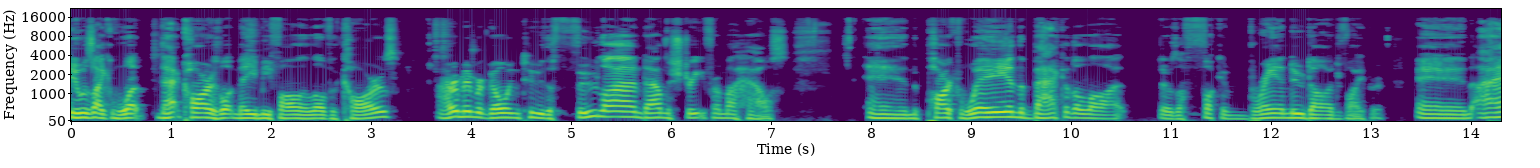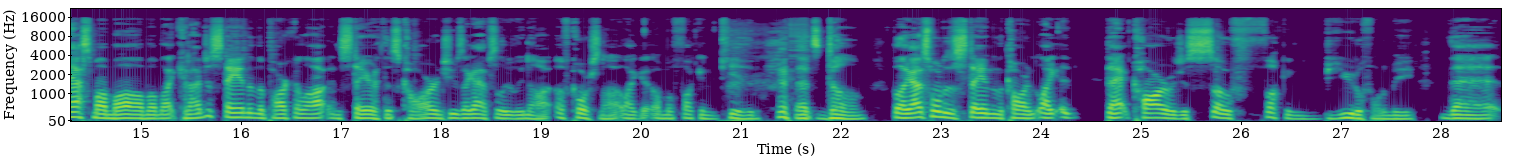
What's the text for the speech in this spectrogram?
it was like what that car is what made me fall in love with cars. I remember going to the Food Lion down the street from my house and parked way in the back of the lot. There was a fucking brand new Dodge Viper. And I asked my mom, I'm like, can I just stand in the parking lot and stare at this car? And she was like, absolutely not. Of course not. Like, I'm a fucking kid. That's dumb. But like, I just wanted to stand in the car and like, that car was just so fucking beautiful to me that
